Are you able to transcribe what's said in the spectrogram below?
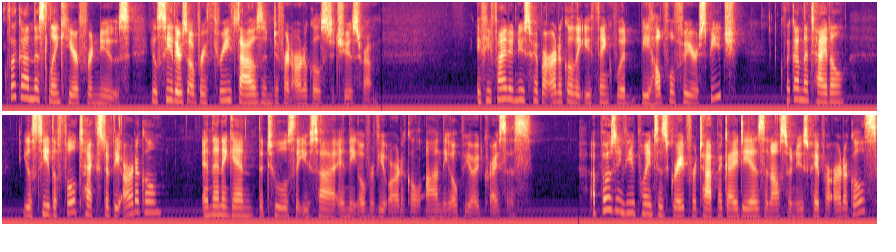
click on this link here for news. You'll see there's over 3,000 different articles to choose from. If you find a newspaper article that you think would be helpful for your speech, click on the title. You'll see the full text of the article, and then again the tools that you saw in the overview article on the opioid crisis. Opposing Viewpoints is great for topic ideas and also newspaper articles,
